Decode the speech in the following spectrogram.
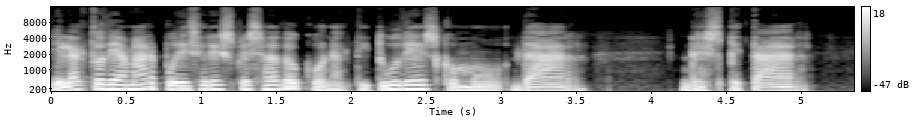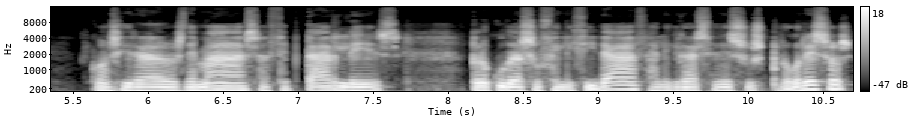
El acto de amar puede ser expresado con actitudes como dar, respetar, considerar a los demás, aceptarles, procurar su felicidad, alegrarse de sus progresos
